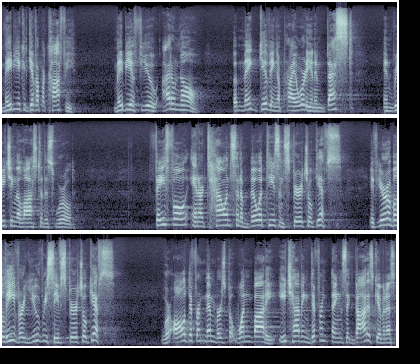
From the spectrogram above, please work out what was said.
Maybe you could give up a coffee, maybe a few, I don't know. But make giving a priority and invest in reaching the lost to this world. Faithful in our talents and abilities and spiritual gifts. If you're a believer, you've received spiritual gifts. We're all different members, but one body, each having different things that God has given us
